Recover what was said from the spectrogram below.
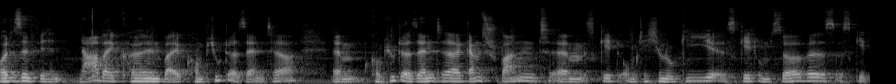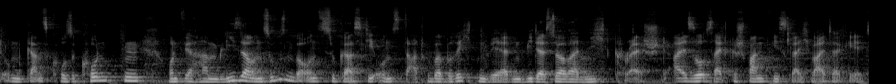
Heute sind wir nah bei Köln bei Computer Center. Ähm, Computer Center, ganz spannend. Ähm, es geht um Technologie, es geht um Service, es geht um ganz große Kunden. Und wir haben Lisa und Susan bei uns zu Gast, die uns darüber berichten werden, wie der Server nicht crasht. Also seid gespannt, wie es gleich weitergeht.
